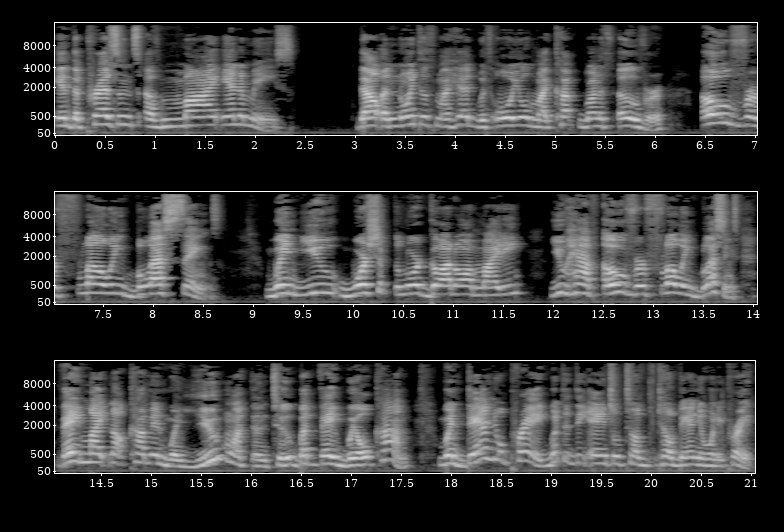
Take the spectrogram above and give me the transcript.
in the presence of my enemies. Thou anointest my head with oil, my cup runneth over. Overflowing blessings. When you worship the Lord God Almighty, you have overflowing blessings. They might not come in when you want them to, but they will come. When Daniel prayed, what did the angel tell, tell Daniel when he prayed?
